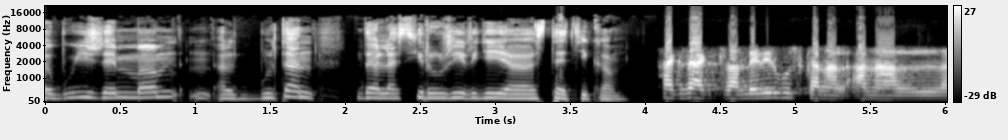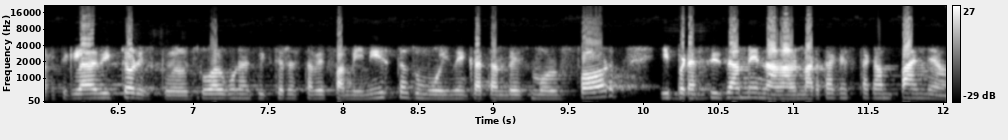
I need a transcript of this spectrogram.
avui, Gemma, al voltant de la cirurgia estètica. Exacte, també dir-vos que en l'article de victòries podeu trobar algunes victòries també feministes, un moviment que també és molt fort, i precisament en el marc d'aquesta campanya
